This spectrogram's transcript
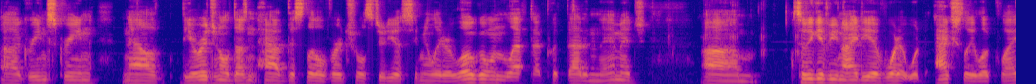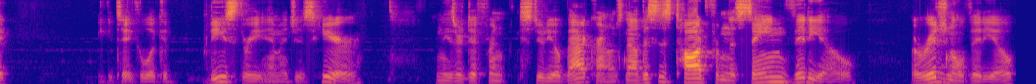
uh, green screen. Now the original doesn't have this little Virtual Studio Simulator logo on the left. I put that in the image. Um, so to give you an idea of what it would actually look like, you can take a look at these three images here. And these are different studio backgrounds. Now this is Todd from the same video, original video,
